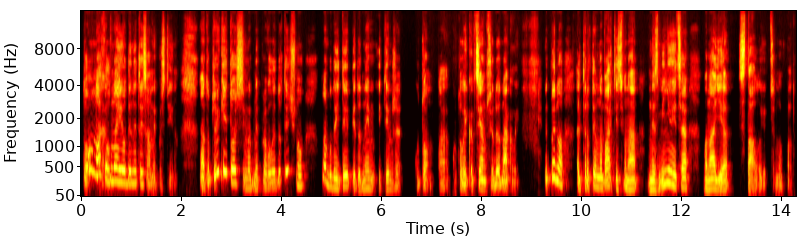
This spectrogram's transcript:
то нахил в неї один і той самий постійно. А, тобто, в якій точці ми б не провели дотичну, вона буде йти під одним і тим же кутом. Та кутовий коефіцієнт всюди однаковий. Відповідно, альтернативна вартість вона не змінюється, вона є сталою в цьому випадку.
